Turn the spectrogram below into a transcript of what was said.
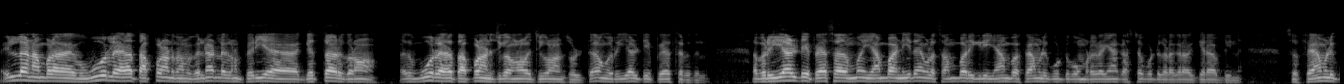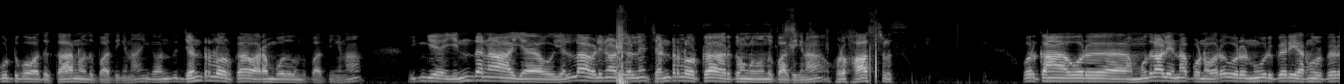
இல்லை நம்மளை ஊரில் யாராவது தப்பாக நடந்து நம்ம வெளிநாட்டில் இருக்கிற பெரிய கெத்தாக இருக்கிறோம் அது ஊரை யாராவது தப்பாக நினச்சிக்கோங்களா வச்சுக்கோங்களான்னு சொல்லிட்டு அவங்க ரியாலிட்டியை பேசுறது இல்லை அப்போ ரியாலிட்டியை பேசாதமோ ஏன்பா நீ தான் இவ்வளோ சம்பாதிக்கிறீ ஏன்பா ஃபேமிலி கூட்டு போக மாட்டேங்கிற? ஏன் கஷ்டப்பட்டு கிடக்கிற? வைக்கிற? அப்படின்னு. ஸோ ஃபேமிலி கூட்டு போகாததுக்கு காரணம் வந்து பார்த்தீங்கன்னா இங்கே வந்து ஜென்ரல் ஒர்க்காக வரும்போது வந்து பார்த்தீங்கன்னா இங்கே எந்த நான் எல்லா வெளிநாடுகள்லையும் ஜென்ரல் ஒர்க்காக இருக்கிறவங்களுக்கு வந்து பார்த்தீங்கன்னா ஒரு ஹாஸ்டல்ஸ் ஒரு கா ஒரு முதலாளி என்ன பண்ணுவார்? ஒரு நூறு பேர் இரநூறு பேர்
